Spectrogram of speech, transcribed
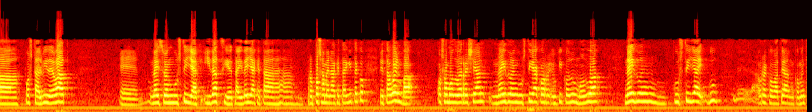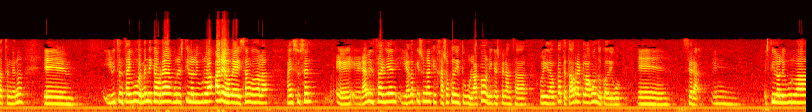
posta elbide bat, eh, nahi zuen guztiak idatzi eta ideiak eta proposamenak eta egiteko, eta guen, ba, oso modu erresean, nahi duen guztiak hor eukiko du modua, nahi duen guztiai, gu eh, aurreko batean komentatzen genuen, e, iruditzen zaigu, hemendik aurrea gure estilo liburua are hobea izango dela, hain zuzen, e, erabiltzaileen iradokizunak jasoko ditugulako, nik esperantza hori daukat, eta horrek lagunduko digu. E, zera, e, estilo liburua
